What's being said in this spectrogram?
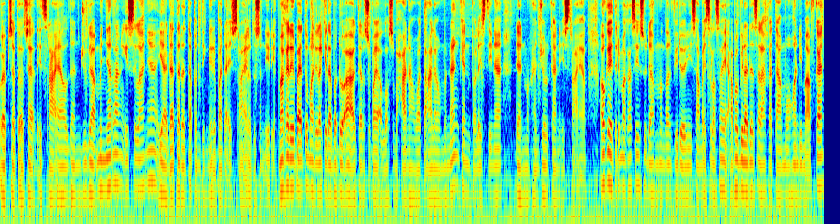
website-website Israel dan juga menyerang istilahnya ya data-data penting daripada Israel itu sendiri. Maka daripada itu marilah kita berdoa agar supaya Allah Subhanahu wa taala memenangkan Palestina dan menghancurkan Israel. Oke, terima kasih sudah menonton video ini sampai selesai. Apabila ada salah kata mohon dimaafkan.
